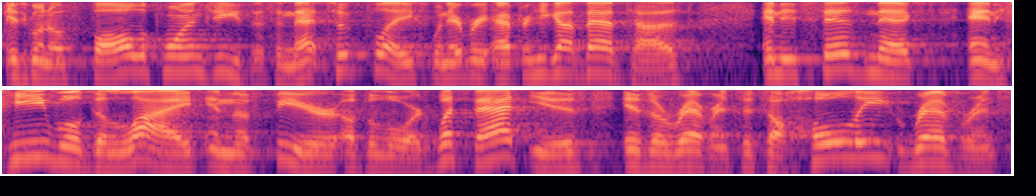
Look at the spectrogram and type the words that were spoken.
is going to fall upon Jesus, and that took place whenever after he got baptized. And it says next, and he will delight in the fear of the Lord. What that is, is a reverence. It's a holy reverence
